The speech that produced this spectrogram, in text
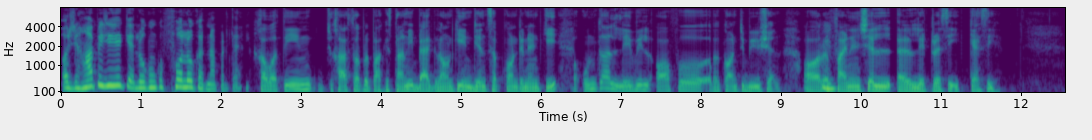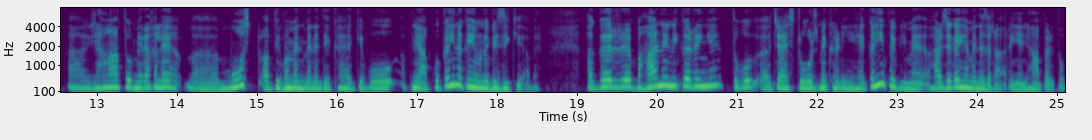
اور یہاں پہ یہ ہے کہ لوگوں کو فالو کرنا پڑتا ہے۔ خواتین خاص طور پہ پاکستانی بیک گراؤنڈ کی انڈین سب کانٹیننٹ کی ان کا لیول آف کنٹریبیوشن اور فائنینشیل لٹریسی کیسی ہے؟ یہاں تو میرا خیال ہے موسٹ آف دی وومین میں نے دیکھا ہے کہ وہ اپنے آپ کو کہیں نہ کہیں انہوں نے بزی کیا ہوا ہے۔ اگر باہر نہیں نکل رہی ہیں تو وہ چاہے اسٹورز میں کھڑی ہیں کہیں پہ بھی میں ہر جگہ ہی ہمیں نظر آ رہی ہیں یہاں پر تو۔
